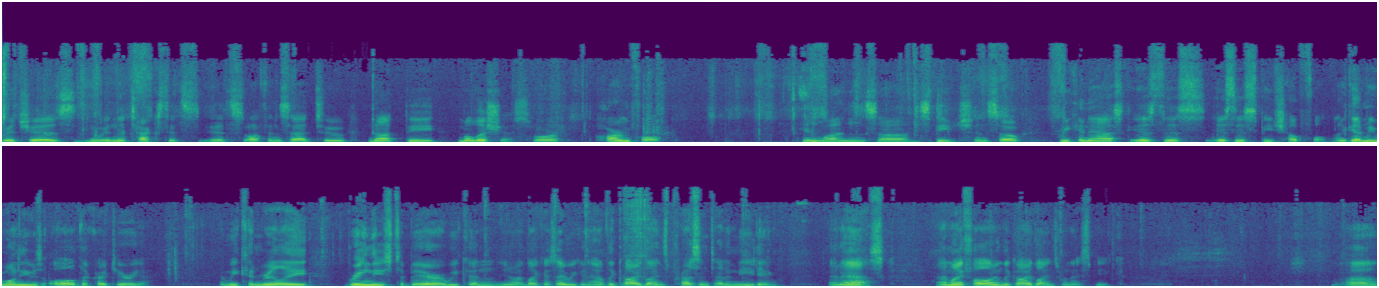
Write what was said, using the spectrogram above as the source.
which is, you know, in the text it's, it's often said to not be malicious or harmful in one's uh, speech. And so we can ask, is this, is this speech helpful? And again, we want to use all the criteria. And we can really bring these to bear. We can, you know, like I said, we can have the guidelines present at a meeting and ask, am I following the guidelines when I speak? Uh,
